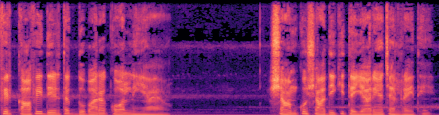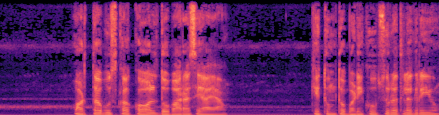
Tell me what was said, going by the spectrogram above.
फिर काफ़ी देर तक दोबारा कॉल नहीं आया। शाम को शादी की तैयारियाँ चल रही थी और तब उसका कॉल दोबारा से आया कि तुम तो बड़ी खूबसूरत लग रही हो।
